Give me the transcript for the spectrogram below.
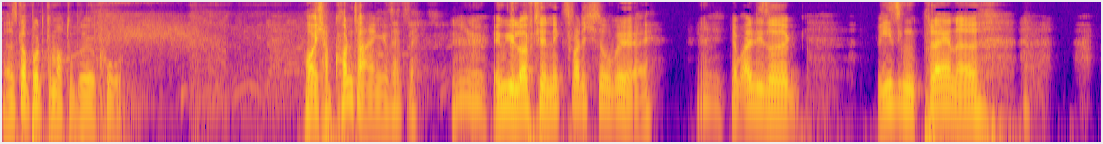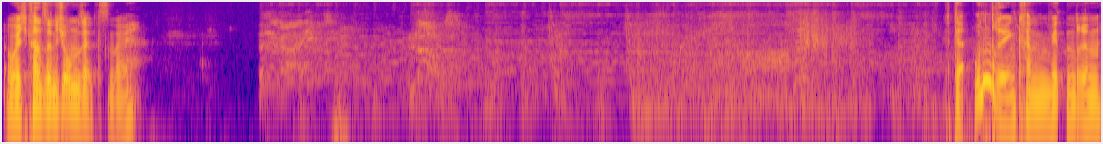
Das ist kaputt gemacht, du blöde Kuh. Oh, ich habe Konter eingesetzt. Irgendwie läuft hier nichts, was ich so will. Ey. Ich habe all diese riesigen Pläne, aber ich kann sie nicht umsetzen. Ey. Der umdrehen kann mittendrin.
